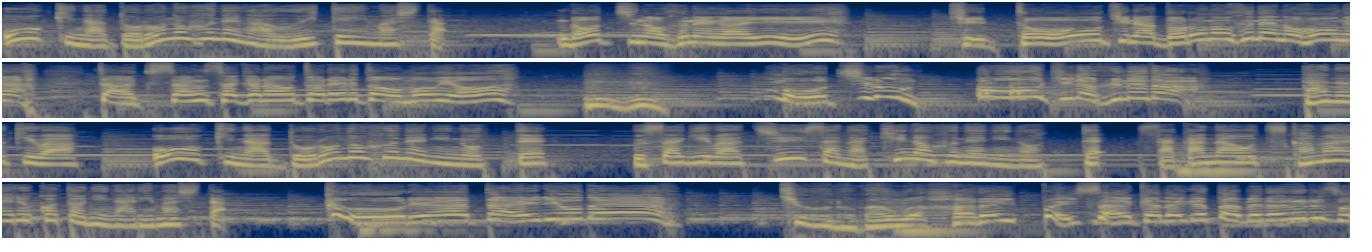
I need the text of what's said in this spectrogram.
大きな泥の船が浮いていました。どっちの船がいい？きっと大きな泥の船の方がたくさん魚を取れると思うよ。もちろん大きな船だ。タヌキは大きな泥の船に乗ってウサギは小さな木の船に乗って魚を捕まえることになりました。こりゃ大量だ。今日の晩は腹いっぱい魚が食べられるぞ。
